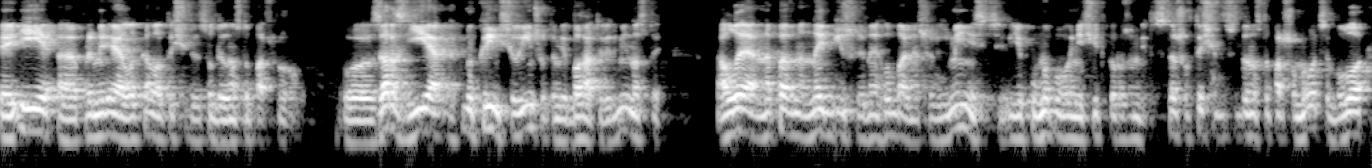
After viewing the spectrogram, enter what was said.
і е, приміряє лекала 1991 року. Зараз є, ну крім всього іншого, там є багато відмінностей, але напевно найбільша і найглобальніша відмінність, яку ми повинні чітко розуміти, це те, що в 1991 році було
